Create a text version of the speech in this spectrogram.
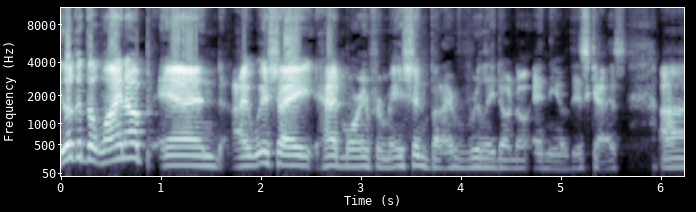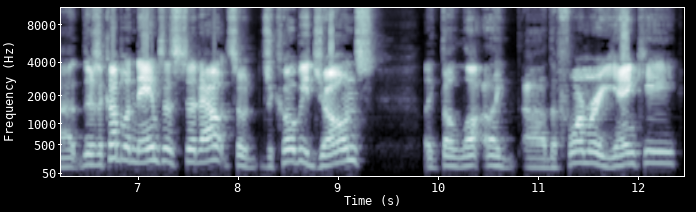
you look at the lineup, and I wish I had more information, but I really don't know any of these guys. Uh, there's a couple of names that stood out. So Jacoby Jones, like the like uh, the former Yankee,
